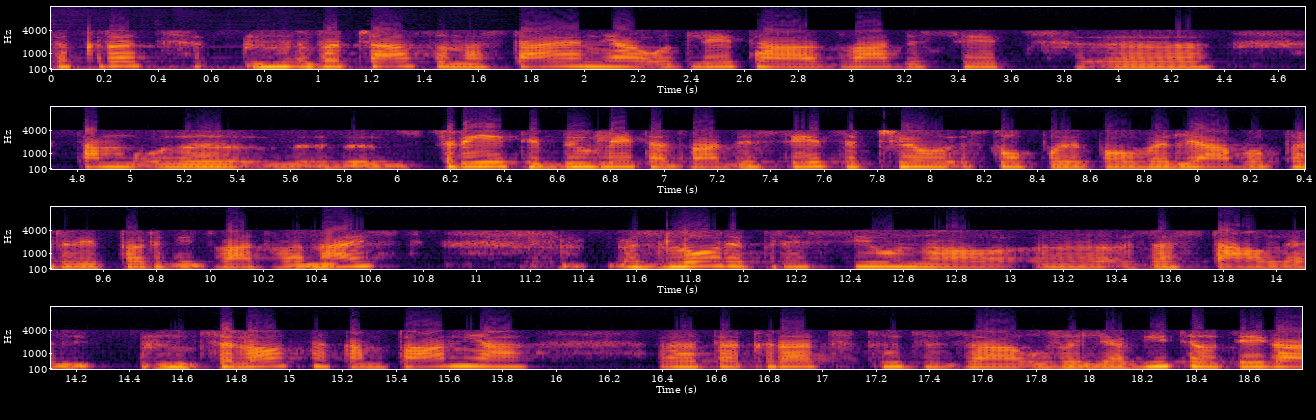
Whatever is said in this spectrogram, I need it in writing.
takrat v času nastajanja od leta 2010, eh, tam eh, sprejet je bil leta 2010, začel stopil je pa v veljavo 1.1.2012, zelo represivno eh, zastavljen. Celotna kampanja eh, takrat tudi za uveljavitev tega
